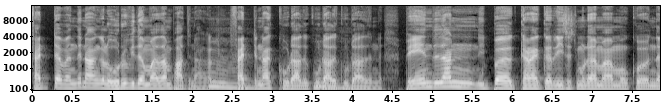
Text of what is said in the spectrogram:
ஃபேட்டை வந்து நாங்கள் ஒரு விதமாக தான் பார்த்துனாங்க ஃபேட்டுனா கூடாது கூடாது கூடாதுன்னு. பேந்து தான் இப்போ கணக்கு ரீசர்ச் மூலமாக இந்த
